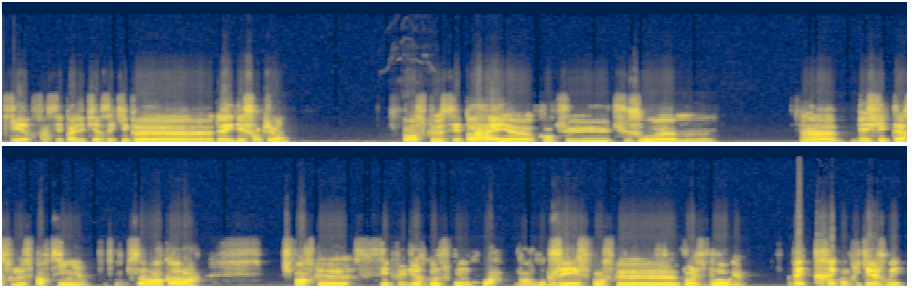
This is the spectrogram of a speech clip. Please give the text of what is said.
pires, enfin, c'est pas les pires équipes euh, de Ligue des Champions. Je pense que c'est pareil quand tu, tu joues euh, Besiktas ou le Sporting, ça va encore je pense que c'est plus dur que ce qu'on croit dans le groupe G. Je pense que Wolfsburg va être très compliqué à jouer.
